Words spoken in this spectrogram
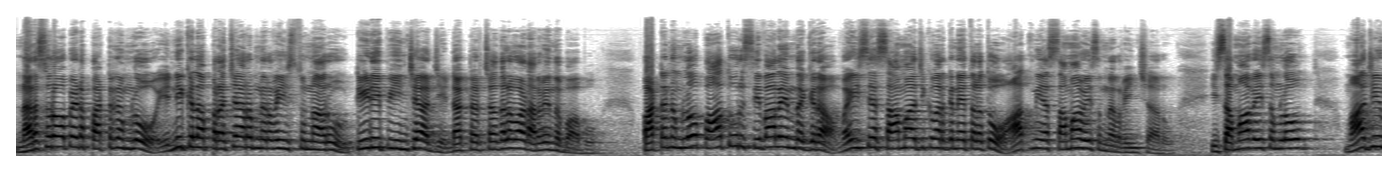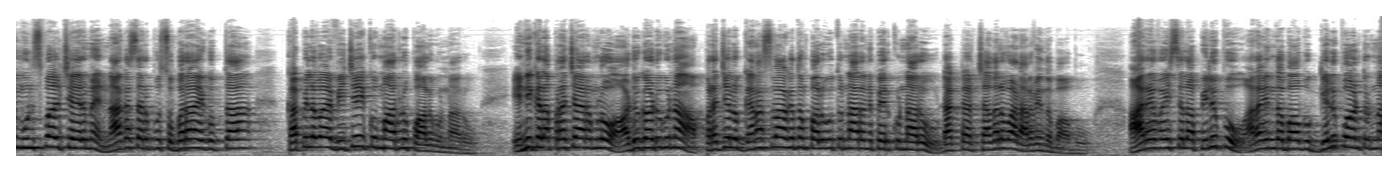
నరసరావుపేట పట్టణంలో ఎన్నికల ప్రచారం నిర్వహిస్తున్నారు TDP incharge doctor Chadalavada Aravinda Babu పట్టణంలో పాతూరు శివాలయం దగ్గర వైశ్య సామాజిక వర్గ నేతలతో ఆత్మీయ సమావేశం నిర్వహించారు. ఈ సమావేశంలో మాజీ మున్సిపల్ చైర్మన్ నాగసరపు సుబ్బరాయ గుప్తా కపిలవాయ్ విజయ్ కుమార్లు పాల్గొన్నారు. ఎన్నికల ప్రచారంలో అడుగడుగునా ప్రజలు ఘనస్వాగతం పలుకుతున్నారని పేర్కొన్నారు డాక్టర్ చదలవాడ అరవింద బాబు వయసుల పిలుపు అరవింద బాబు గెలుపు అంటున్న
